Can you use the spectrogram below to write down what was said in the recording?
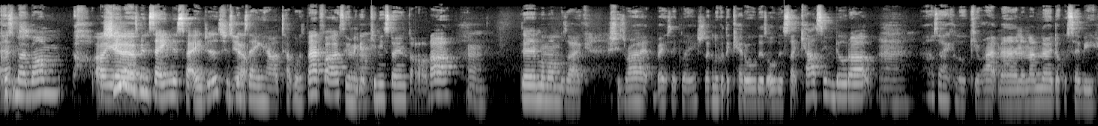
Because my mum, Oh, she yeah. has been saying this for ages. She's Yeah. been saying how tap water's bad for us. You're gonna get kidney stones. Da da da. Mm. Then my mum was like, she's right. Basically, she's like, look at the kettle. There's all this like calcium buildup. Mm. I was like, look, you're right, man. And I know Dr. Sebi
